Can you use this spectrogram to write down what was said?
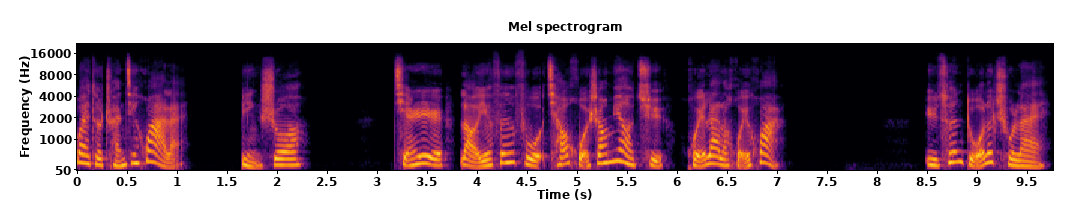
外头传进话来，禀说：“前日老爷吩咐瞧火烧庙去，回来了回话。”雨村夺了出来，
